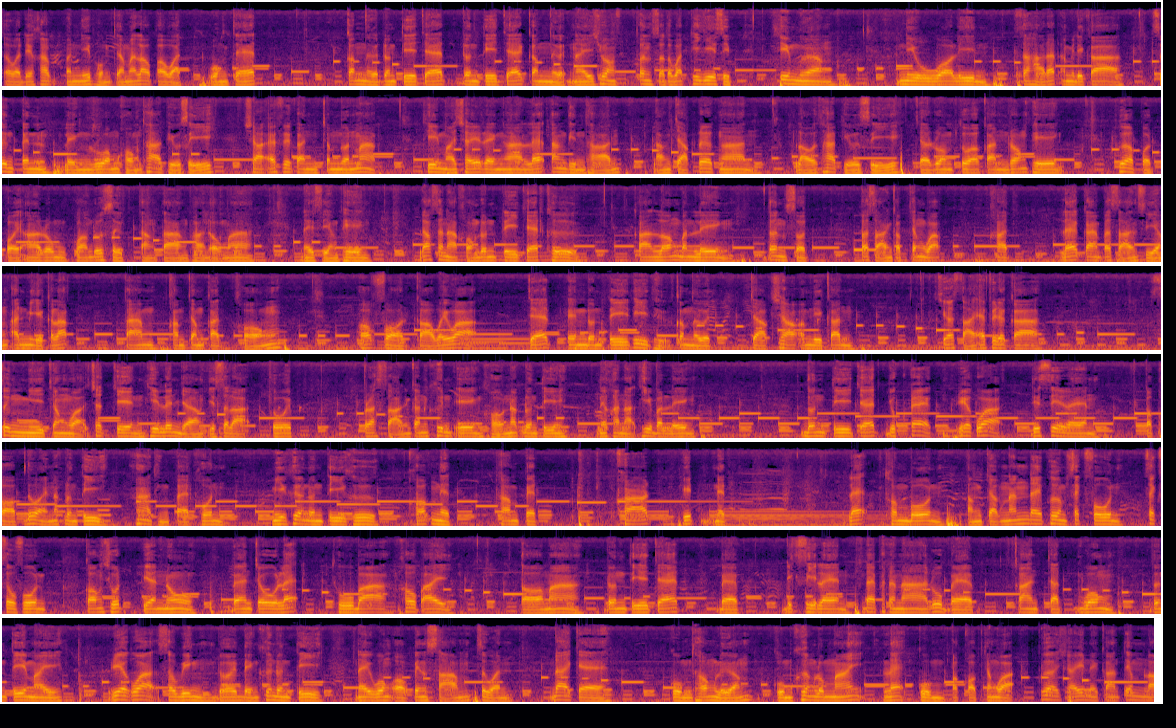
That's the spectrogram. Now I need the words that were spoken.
สวัสดีครับ วันนี้ผมจะมาเล่าประวัติวงแจ๊สกำเนิดดนตรีแจ๊สดนตรีแจ๊สกำเนิดในช่วงต้นศตวรรษที่ 20 ที่เมืองนิวออร์ลีนส์สหรัฐอเมริกา ซึ่งเป็นแหล่งรวมของทาสผิวสี ชาวแอฟริกันจำนวนมาก ที่มาใช้แรงงานและตั้งถิ่นฐาน หลังจากเลิกงาน เหล่าทาสผิวสีจะรวมตัวกันร้องเพลง เพื่อปลดปล่อยอารมณ์ความรู้สึกต่างๆ ผ่านออกมา ในเสียงเพลง ลักษณะของดนตรีแจ๊สคือ การร้องบรรเลง ต้นสด ประสานกับจังหวะ ขัด และการประสานเสียงอันมีเอกลักษณ์ ตามคำจำกัดของออกฟอร์ดกล่าวไว้ว่า แจ๊สเป็นดนตรีที่ถือกำเนิดจากชาวอเมริกัน เชื้อสายแอฟริกา ซึ่งมีจังหวะชัดเจนที่เล่นอย่างอิสระโดยประสานกันขึ้นเองของนักดนตรีในขณะที่บรรเลง ดนตรีแจ๊สยุคแรกเรียกว่าดิสซีแลนด์ประกอบด้วยนักดนตรี 5-8 คน มีเครื่องดนตรีคือคอกเน็ตทำเป็ดคราร์ดฮิตเน็ตและทอมโบน หลังจากนั้นได้เพิ่มแซกโฟนแซกโซโฟน กองชุดเปียโน แบนโจและทูบาเข้าไป ต่อมาดนตรีแจ๊สแบบดิกซีแลนด์ได้พัฒนารูปแบบการจัดวงดนตรีใหม่ เรียกว่าสวิง โดยแบ่งเครื่องดนตรี ในวงออกเป็นสามส่วน ได้แก่ กลุ่มทองเหลือง กลุ่มเครื่องลมไม้ และกลุ่มประกอบจังหวะ เพื่อใช้ในการเต้นร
